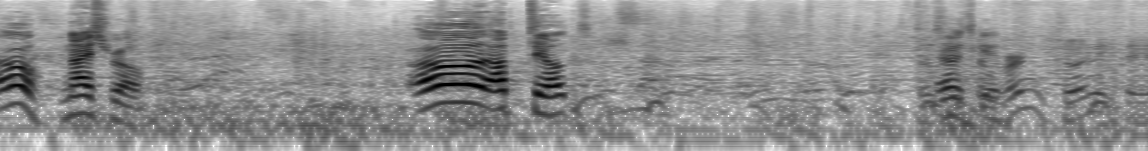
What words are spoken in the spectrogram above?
Oh, nice roll. Oh, up tilt. Doesn't was good. into anything.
